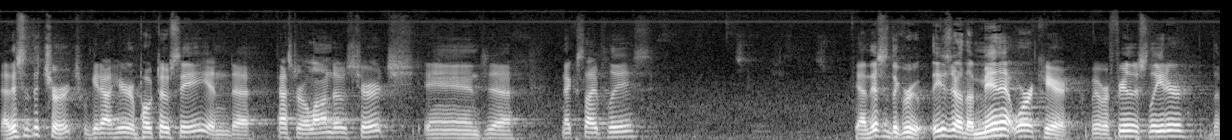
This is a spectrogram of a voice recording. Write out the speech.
Now, this is the church. We get out here in Potosi and uh, Pastor Orlando's church. And uh, next slide, please. Yeah, this is the group. These are the men at work here. We have our fearless leader, the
